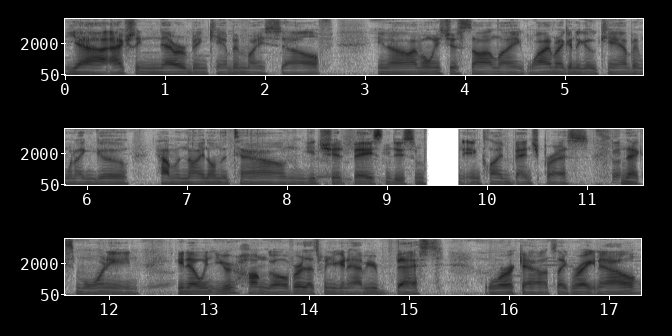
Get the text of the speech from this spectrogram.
yeah, I actually never been camping myself. You know, I've always just thought like, why am I gonna go camping when I can go have a night on the town, get shit faced, and do some incline bench press next morning. You know, when you're hungover, that's when you're gonna have your best workouts. Like right now,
